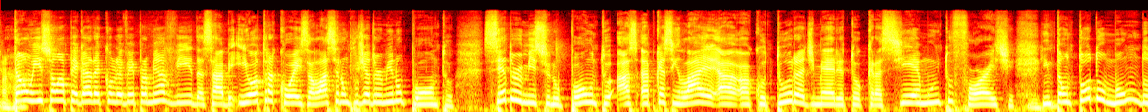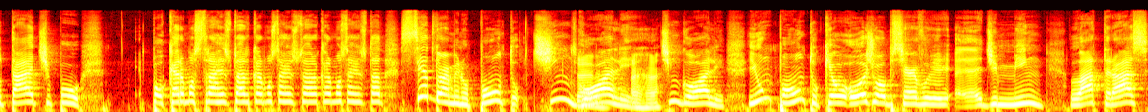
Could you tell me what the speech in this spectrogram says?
Uhum. Então isso é uma pegada que eu levei pra minha vida, sabe? E outra coisa, lá você não podia dormir no ponto. Se dormisse no ponto, é porque assim, lá a, a cultura de meritocracia é muito forte. Uhum. Então todo mundo tá, tipo, pô, quero mostrar resultado, quero mostrar resultado, quero mostrar resultado. Você dorme no ponto, te engole, uhum. te engole. E um ponto que eu hoje eu observo eh, de mim lá atrás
